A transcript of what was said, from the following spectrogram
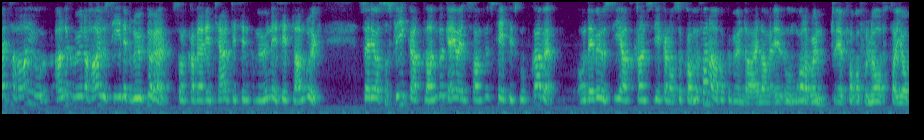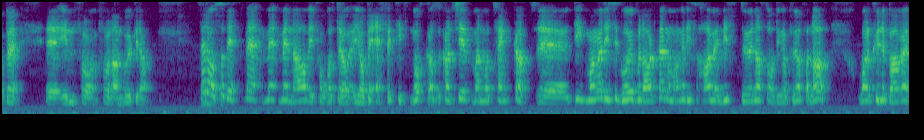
men så har de jo, alle kommuner har jo sine brukere som kan være internt i sin kommune, i sitt landbruk. Så er det også slik at landbruk er jo en samfunnskritisk oppgave. Og det vil jo si at kanskje de kan også komme fra nabokommunen da, eller områder rundt eh, for å få lov til å jobbe eh, innenfor landbruket. da. Så er det også dette med, med, med, Nav i forhold til å jobbe effektivt nok. altså Kanskje man må tenke at eh, de, Mange av disse går jo på dagpenger, mange av disse har jo en viss stønadsordning før fra Nav. og Man kunne bare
